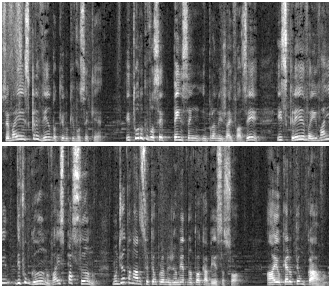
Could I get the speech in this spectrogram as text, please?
Você vai escrevendo aquilo que você quer. E tudo que você pensa em planejar e fazer, escreva e vai divulgando, vai espaçando. Não adianta nada você ter um planejamento na tua cabeça só. Ah, eu quero ter um carro.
